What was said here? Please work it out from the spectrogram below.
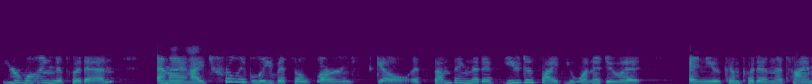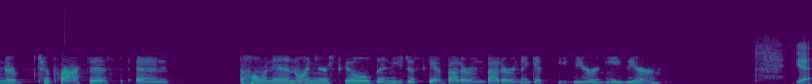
you're willing to put in. And mm-hmm. I, I truly believe it's a learned skill. It's something that if you decide you want to do it and you can put in the time to, to practice and hone in on your skill, then you just get better and better and it gets easier and easier. Yeah.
